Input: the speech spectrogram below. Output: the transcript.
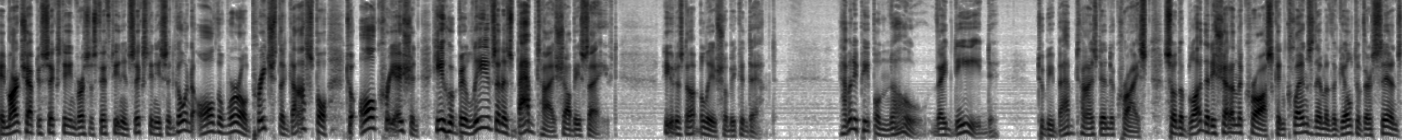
in Mark chapter 16, verses 15 and 16, he said, Go into all the world, preach the gospel to all creation. He who believes and is baptized shall be saved. He who does not believe shall be condemned. How many people know they need to be baptized into Christ so the blood that he shed on the cross can cleanse them of the guilt of their sins,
